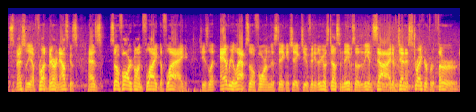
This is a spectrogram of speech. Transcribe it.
especially up front. Baranowskis has so far gone flag to flag. She's led every lap so far in this Steak and Shake 250. There goes Dustin Davis to the inside of Dennis Stryker for third.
